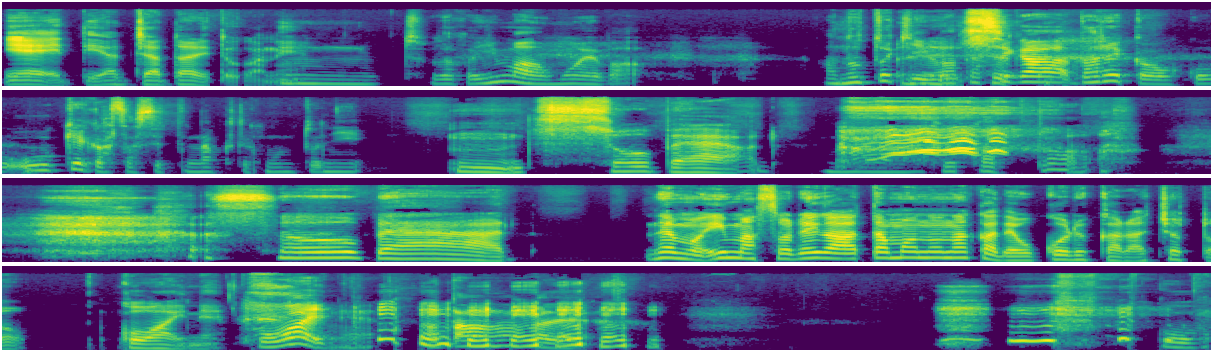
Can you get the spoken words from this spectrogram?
イエーイってやっちゃったりとかうね。んそうだから今思えばあの時うん私が誰かをこう大怪我させてなくて本当に、うん、so bad. うん、よかった。so bad. でも今それが頭の中で起こるからちょっと怖いね。怖いね頭の中で こう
